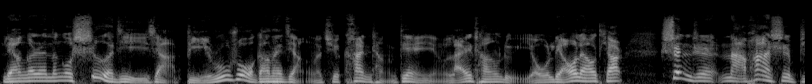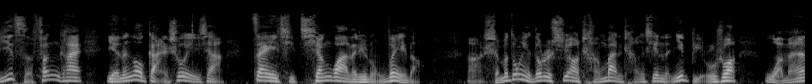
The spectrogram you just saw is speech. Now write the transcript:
两个人能够设计一下，比如说我刚才讲了，去看场电影，来场旅游，聊聊天甚至哪怕是彼此分开，也能够感受一下在一起牵挂的这种味道。啊，什么东西都是需要常伴常新的。你比如说，我们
